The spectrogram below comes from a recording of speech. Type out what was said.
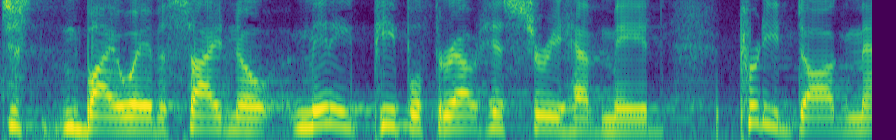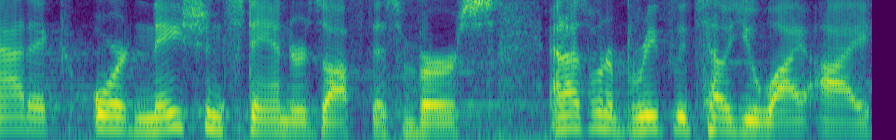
just by way of a side note, many people throughout history have made pretty dogmatic ordination standards off this verse, and I just want to briefly tell you why I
